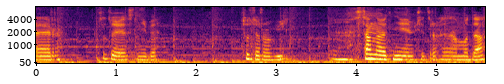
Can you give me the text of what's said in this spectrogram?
R. Co to jest niby? Co to robi? Sam nawet nie wiem się trochę na modach.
